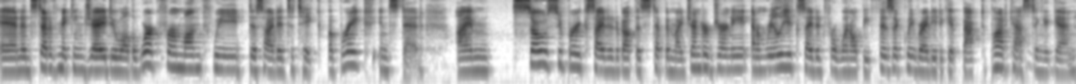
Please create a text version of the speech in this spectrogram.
And instead of making Jay do all the work for a month, we decided to take a break instead. I'm so super excited about this step in my gender journey, and I'm really excited for when I'll be physically ready to get back to podcasting again.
